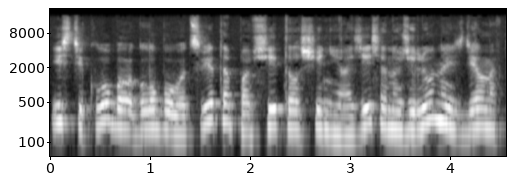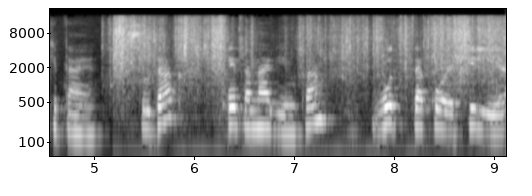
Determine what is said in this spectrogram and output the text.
И стекло было голубого цвета по всей толщине. А здесь оно зеленое и сделано в Китае. Судак – это новинка. Вот такое филе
